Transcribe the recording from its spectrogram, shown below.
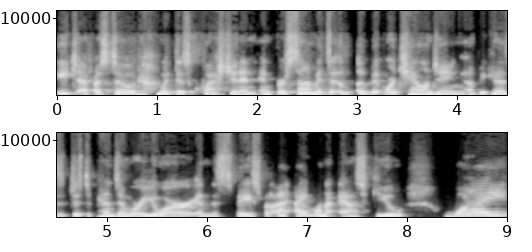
each episode with this question. And, and for some, it's a, a bit more challenging uh, because it just depends on where you are in the space. But I, I want to ask you why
